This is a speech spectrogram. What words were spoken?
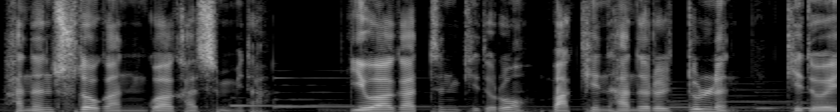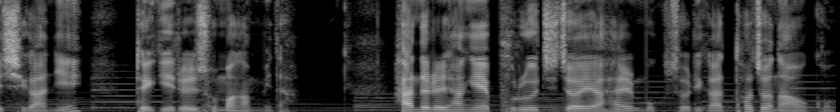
하는 수도관과 같습니다. 이와 같은 기도로 막힌 하늘을 뚫는 기도의 시간이 되기를 소망합니다. 하늘을 향해 부르짖어야 할 목소리가 터져 나오고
